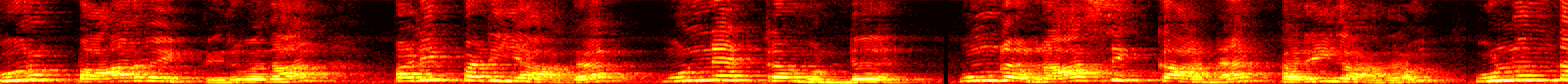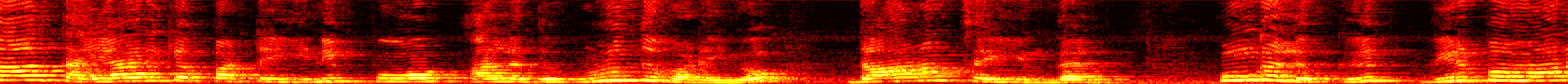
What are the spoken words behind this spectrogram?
குரு பார்வை பெறுவதால் படிப்படியாக முன்னேற்றம் உண்டு. உங்கள் ராசிக்கான பரிகாரம் உளுந்தால் தயாரிக்கப்பட்ட இனிப்போ அல்லது உளுந்து வடையோ தானம் செய்யுங்கள். உங்களுக்கு விருப்பமான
